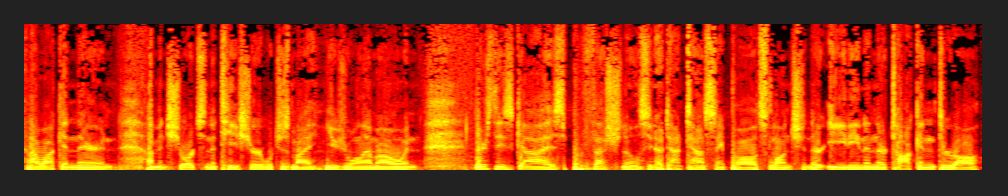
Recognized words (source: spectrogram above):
And I walk in there and I'm in shorts and a t-shirt, which is my usual MO. And there's these guys, professionals, you know, downtown St. Paul. It's lunch and they're eating and they're talking through all,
